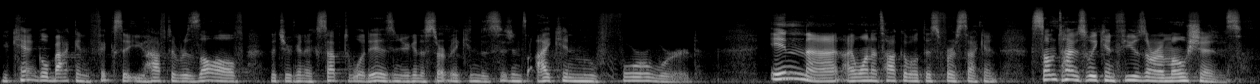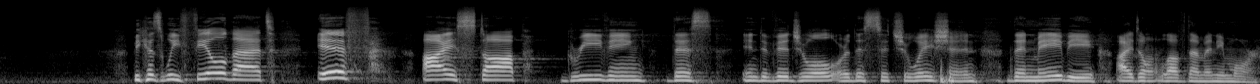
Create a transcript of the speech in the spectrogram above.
You can't go back and fix it. You have to resolve that you're going to accept what is and you're going to start making decisions. I can move forward. In that, I want to talk about this for a second. Sometimes we confuse our emotions because we feel that if I stop grieving this individual or this situation, then maybe I don't love them anymore.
